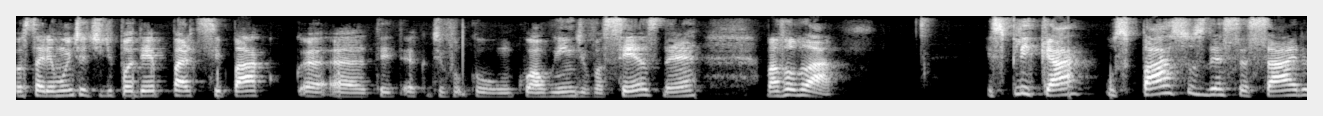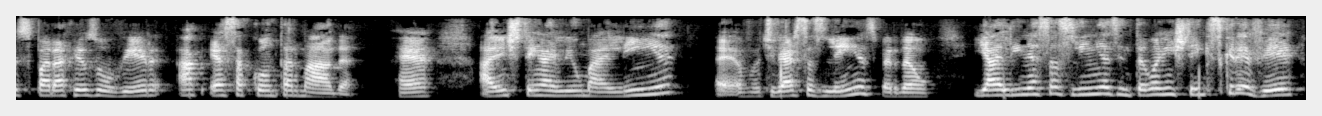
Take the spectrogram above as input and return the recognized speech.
Gostaria muito de poder participar uh, uh, de, com, alguém de vocês, né? Mas vamos lá. Explicar os passos necessários para resolver essa conta armada. Né? A gente tem ali uma linha é, diversas linhas, perdão, e ali nessas linhas, então, a gente tem que escrever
